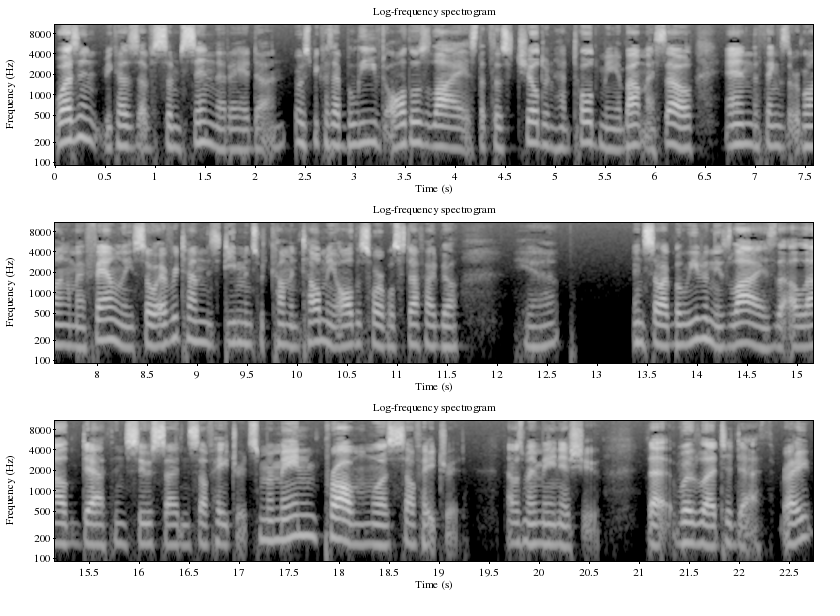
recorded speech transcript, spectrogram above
wasn't because of some sin that I had done. It was because I believed all those lies that those children had told me about myself and the things that were going on in my family. So every time these demons would come and tell me all this horrible stuff, I'd go, yep. And so I believed in these lies that allowed death and suicide and self hatred. So my main problem was self hatred. That was my main issue that would led to death, right?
